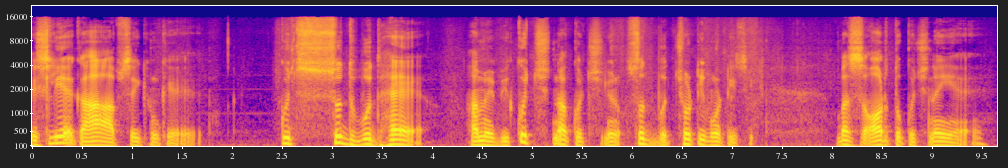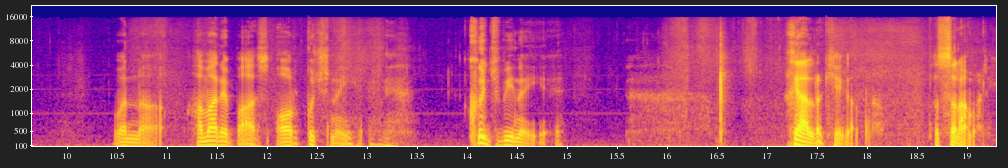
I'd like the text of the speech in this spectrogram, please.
इसलिए कहा आपसे क्योंकि कुछ शुद्ध बुद्ध है, हमें भी कुछ ना कुछ यू नो शुद्ध बुद्ध छोटी मोटी सी। बस और तो कुछ नहीं है, वरना हमारे पास और कुछ नहीं है, कुछ भी नहीं है। ख्याल रखिएगा अपना। अस्सलाम वालेकुम।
